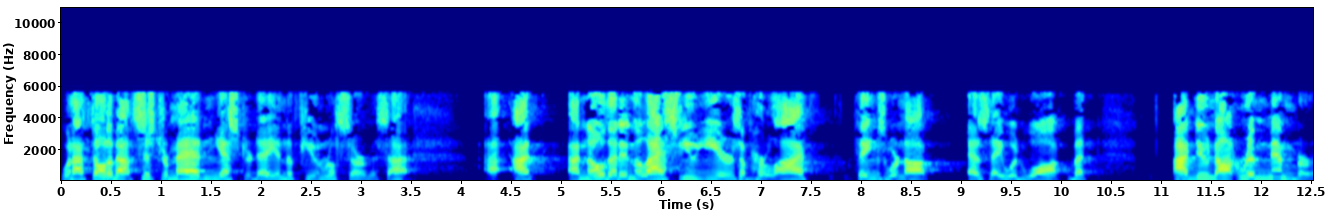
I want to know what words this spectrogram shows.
When I thought about Sister Madden yesterday in the funeral service, I, I, I know that in the last few years of her life, things were not as they would want, but I do not remember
